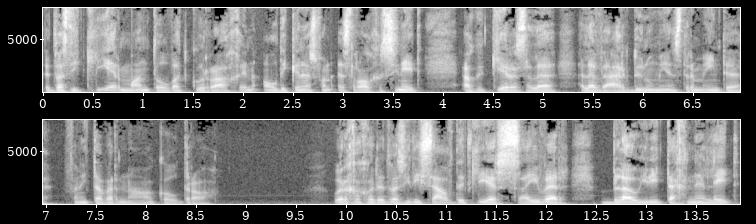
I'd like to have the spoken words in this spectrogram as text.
Dit was die kleermantel wat Korag en al die kinders van Israel gesien het elke keer as hulle hulle werk doen om die instrumente van die tabernakel dra. Hoor gou, dit was hierdie selfde kleur suiwer blou, hierdie tegnelet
